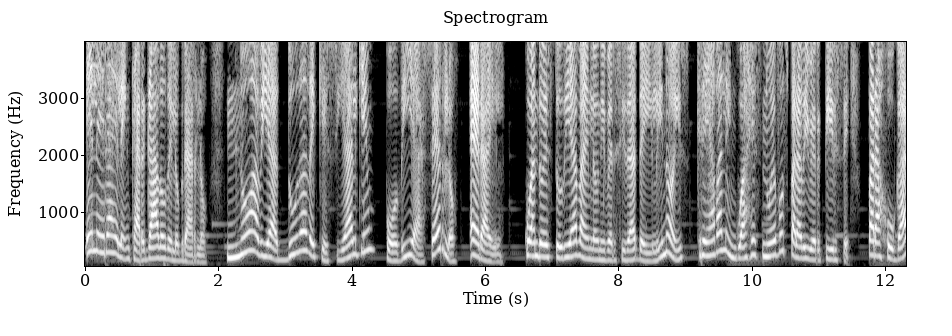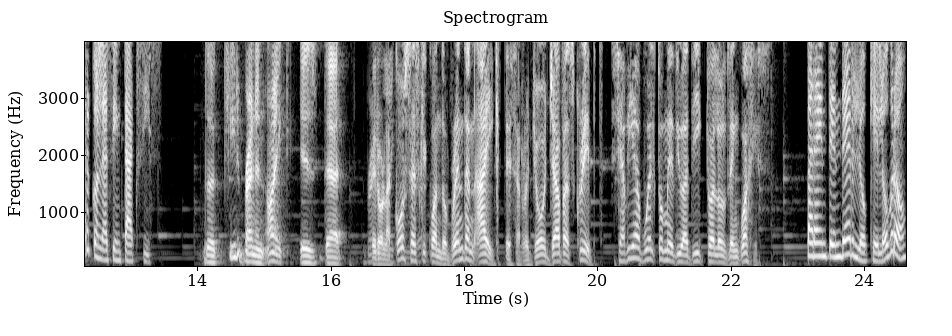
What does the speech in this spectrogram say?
Él era el encargado de lograrlo. No había duda de que si alguien podía hacerlo, era él. Cuando estudiaba en la Universidad de Illinois, creaba lenguajes nuevos para divertirse, para jugar con la sintaxis. Pero la cosa es que cuando Brendan Ike desarrolló JavaScript, se había vuelto medio adicto a los lenguajes. Para entender lo que logró,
